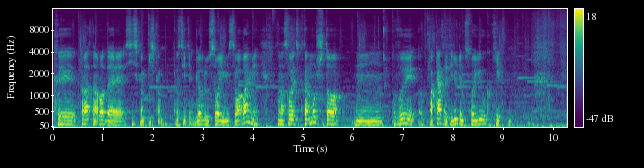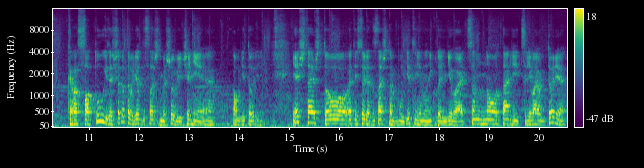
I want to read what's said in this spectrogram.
к разного рода сиськам-писькам. Простите, говорю своими словами. Она сводится к тому, что м- вы показываете людям свою какие-то красоту, и за счет этого идет достаточно большое увеличение аудитории. Я считаю, что эта история достаточно будет, и она никуда не девается, но та ли целевая аудитория,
